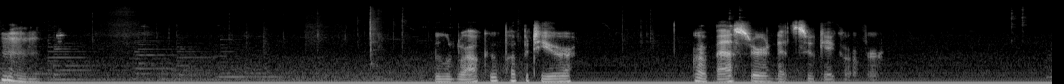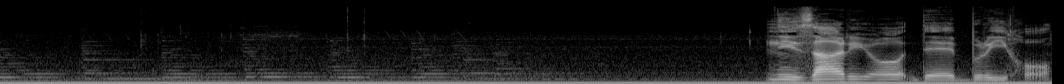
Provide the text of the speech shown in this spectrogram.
Hmm. Bunraku Puppeteer or Master Netsuke Carver. Nizario de Brijo.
